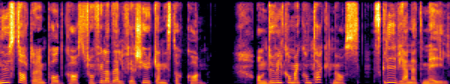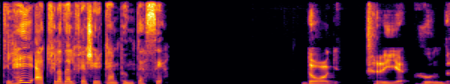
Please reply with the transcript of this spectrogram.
Nu startar en podcast från Philadelphia kyrkan i Stockholm. Om du vill komma i kontakt med oss, skriv gärna ett mejl till hejfiladelfiakyrkan.se. Dag 300.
